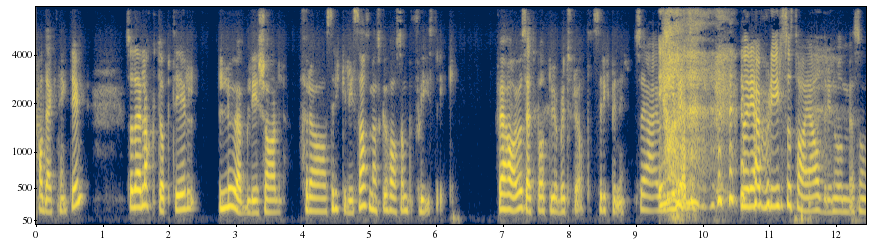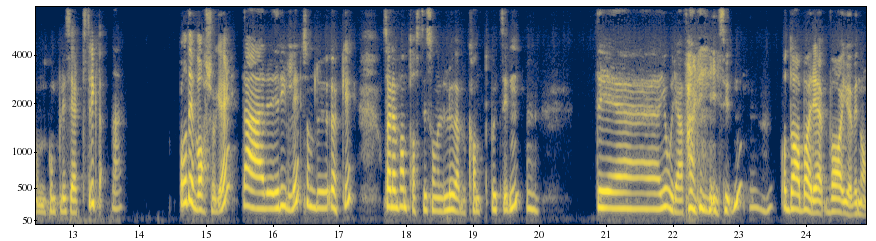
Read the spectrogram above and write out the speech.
hadde jeg ikke tenkt til. Så det er lagt opp til løvlisjal fra Strikkelisa, som jeg skulle ha som flystrikk. For jeg har jo sett på at du har blitt frøet strikkepinner. Så jeg er jo Ja. livredd. Når jeg flyr, så tar jeg aldri noe med sånn komplisert strikk, da. Nei. Og det var så gøy. Det er riller som du øker. Så er det en fantastisk sånn løvkant på utsiden. Mm. Det gjorde jeg ferdig i Syden. Mhm. Og da bare Hva gjør vi nå?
